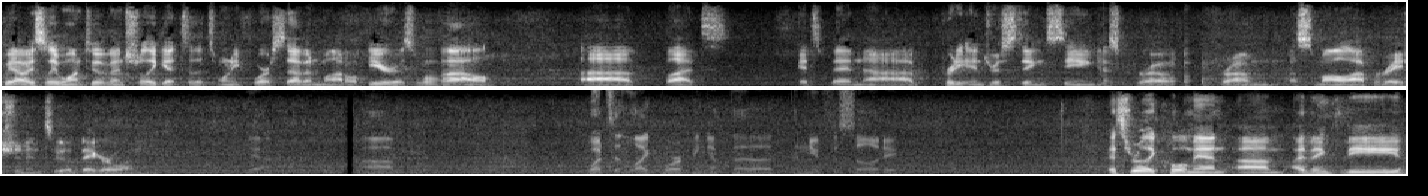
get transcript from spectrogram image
we obviously want to eventually get to the 24/7 model here as well. Uh, but it's been uh, pretty interesting seeing us grow from a small operation into a bigger one. What's it like working at the, the new facility? It's really cool, man. Um, I think the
